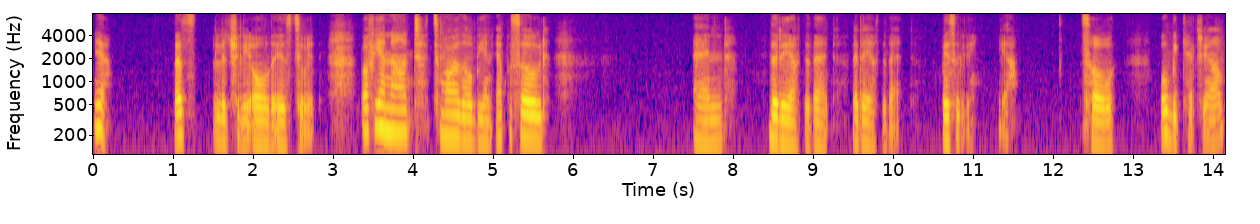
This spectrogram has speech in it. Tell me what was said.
yeah, that's literally all there is to it. But fear not, tomorrow there'll be an episode. And the day after that, the day after that. Basically, yeah. So we'll be catching up.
